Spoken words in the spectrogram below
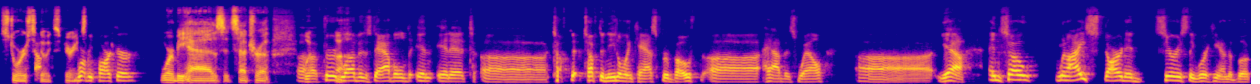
stores to go experience. Warby Parker. Warby has, etc. Uh, Third uh, Love has dabbled in in it. Uh, Tuft, Tuft and Needle and Casper both uh, have as well. Uh, yeah. And so when I started seriously working on the book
